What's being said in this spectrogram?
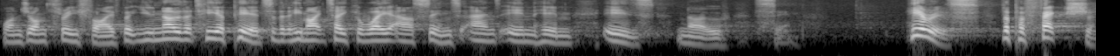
1 John 3 5, but you know that he appeared so that he might take away our sins, and in him is no sin. Here is the perfection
